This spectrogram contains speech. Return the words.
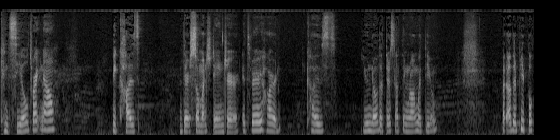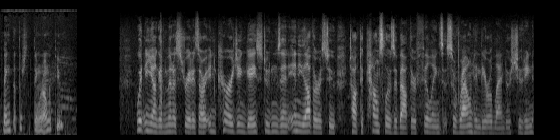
concealed right now because there's so much danger. It's very hard because you know that there's nothing wrong with you, but other people think that there's something wrong with you. Whitney Young administrators are encouraging gay students and any others to talk to counselors about their feelings surrounding the Orlando shooting.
